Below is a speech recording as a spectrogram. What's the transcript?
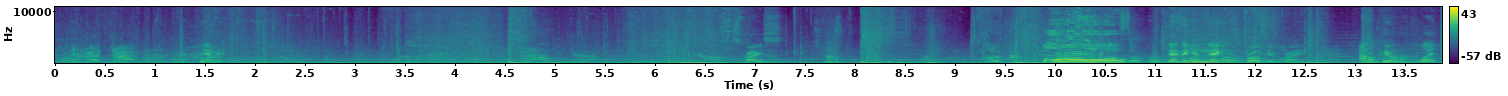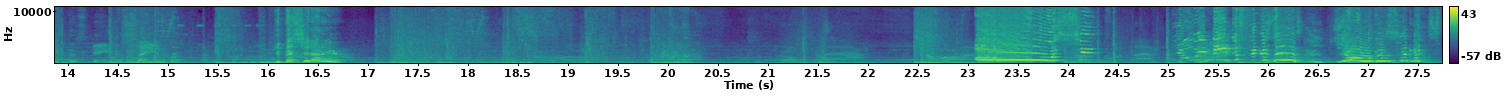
Spine. Damn it. Jesus Christ. Also broken That nigga's spine. neck is broken, bro. I don't care what this game is saying, bro. Get that shit out of here! Oh shit! Yo, we beat this nigga's ass! Yo, this shit is.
